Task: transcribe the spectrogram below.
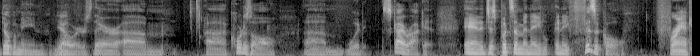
dopamine Yep. lowers, their um, uh, cortisol um, would skyrocket, and it just puts them in a in a physical Frantic,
